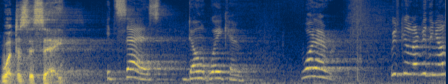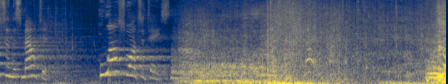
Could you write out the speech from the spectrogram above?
What does this say? It says, don't wake him. Whatever. We've killed everything else in this mountain. Who else wants a taste? See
